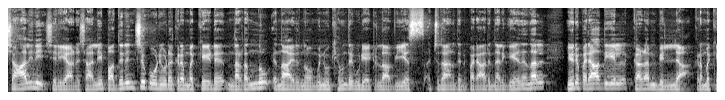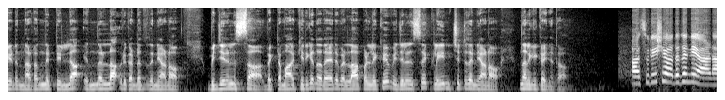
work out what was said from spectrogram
ശാലിനി ശരിയാണ്. ശാലിനി പതിനഞ്ച് കോടിയുടെ ക്രമക്കേട് നടന്നു എന്നായിരുന്നു മുൻ മുഖ്യമന്ത്രി കൂടിയായിട്ടുള്ള വി എസ് അച്യുതാനന്ദന് പരാതി നൽകിയത് എന്നാൽ ഈ ഒരു പരാതിയിൽ കഴമ്പില്ല ക്രമക്കേട് നടന്നിട്ടില്ല എന്നുള്ള ഒരു കണ്ടെത്തി തന്നെയാണോ വിജിലൻസ് വ്യക്തമാക്കിയിരിക്കുന്നത്? അതായത് വെള്ളാപ്പള്ളിക്ക് വിജിലൻസ് ക്ലീൻ ചിറ്റ് തന്നെയാണോ നൽകിക്കഴിഞ്ഞത്? സുരേഷ് അത് തന്നെയാണ്.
